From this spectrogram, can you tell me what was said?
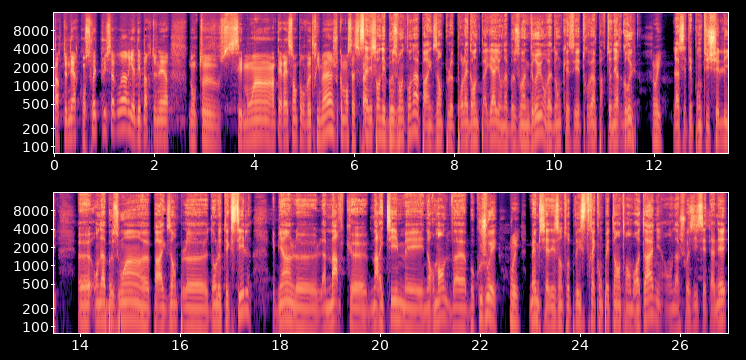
partenaires qu'on souhaite plus savoir. Il y a des partenaires dont euh, c'est moins intéressant pour votre image. Comment ça se passe? Ça dépend des besoins qu'on a. Par exemple, pour la grande pagaille, on a besoin de grues. On va donc essayer de trouver un partenaire grue. Oui. Là, c'était Ponticelli. Euh, on a besoin, euh, par exemple, euh, dans le textile, eh bien, le, la marque maritime et normande va beaucoup jouer. Oui. Même s'il y a des entreprises très compétentes en Bretagne, on a choisi cette année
